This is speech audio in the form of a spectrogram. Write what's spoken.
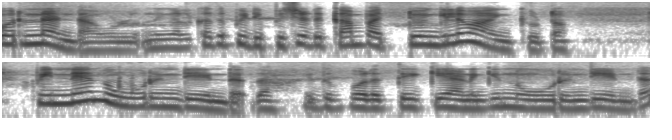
ഒരെണ്ണം ഉണ്ടാവുള്ളൂ. നിങ്ങൾക്കത് പിടിപ്പിച്ചെടുക്കാൻ പറ്റുമെങ്കിൽ വാങ്ങിക്കൂട്ടോ പിന്നെ നൂറിന്റെ ഉണ്ട്. ഇതാ ഇതുപോലത്തേക്കാണെങ്കിൽ നൂറിന്റെ ഉണ്ട്.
